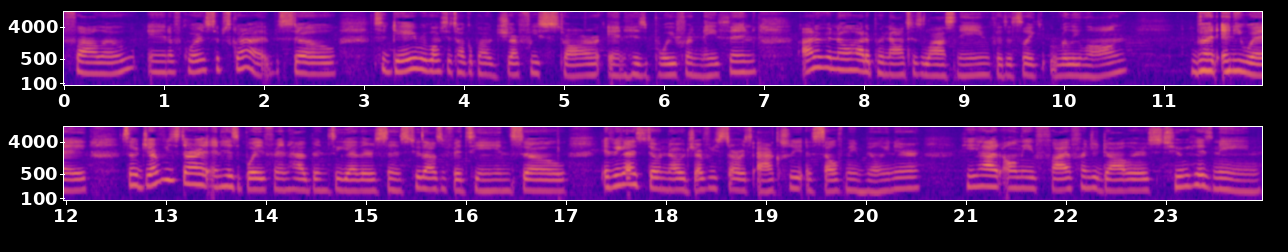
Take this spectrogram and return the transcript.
follow, and of course, subscribe. So, today we're going to talk about Jeffree Star and his boyfriend Nathan. I don't even know how to pronounce his last name because it's like really long. But anyway, so Jeffree Star and his boyfriend have been together since 2015. So, if you guys don't know, Jeffree Star is actually a self made millionaire. He had only $500 to his name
